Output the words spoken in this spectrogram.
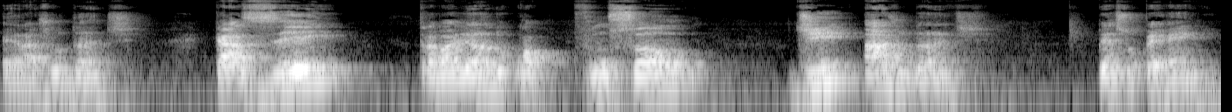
era ajudante. Casei trabalhando com a função de ajudante. Pensa perrengue.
